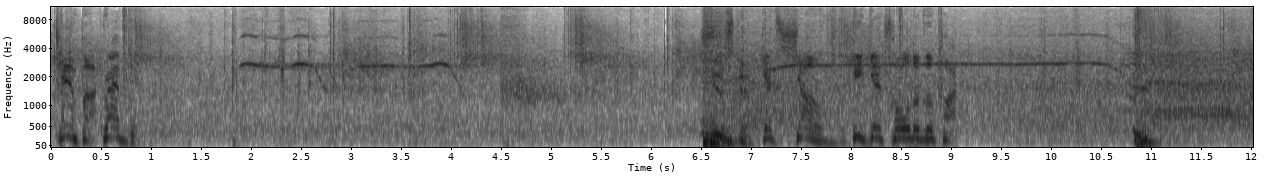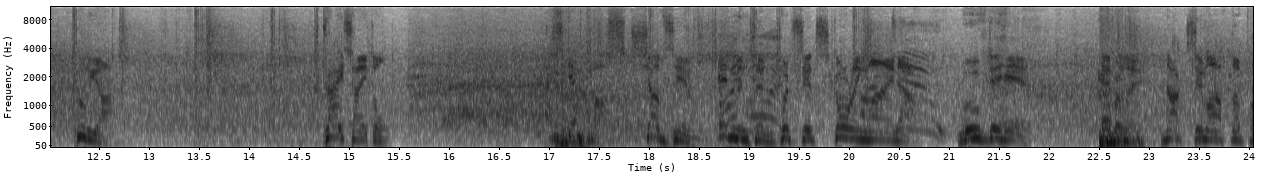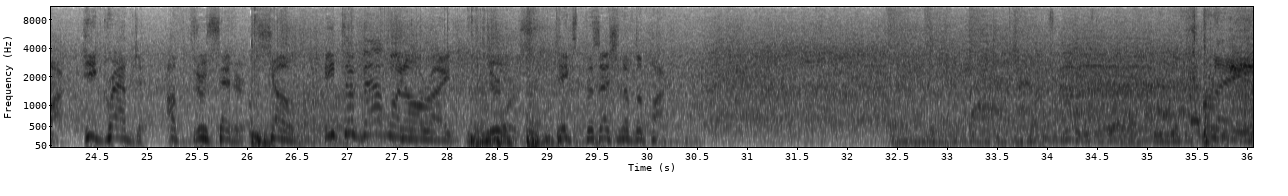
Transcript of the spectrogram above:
Tampa grabbed it. Sustr gets shoved. He gets hold of the puck. Kuliak. Draisaitl. Stamkos shoves him. Edmonton puts its scoring line out. Moved ahead. Eberle knocks him off the puck. He grabbed it. Up through center. Shove. He took that one all right. Nurse takes possession of the puck.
